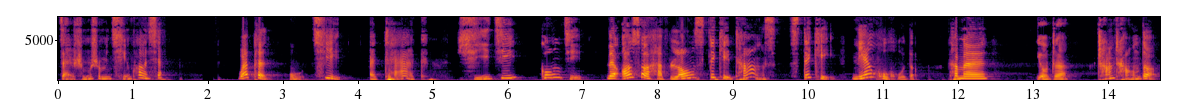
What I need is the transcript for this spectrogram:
在什么什么情况下。Weapon，武器。Attack，袭击、攻击。They also have long sticky tongues. Sticky，黏糊糊的。它们有着长长的、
